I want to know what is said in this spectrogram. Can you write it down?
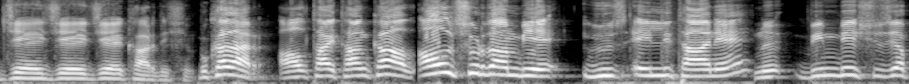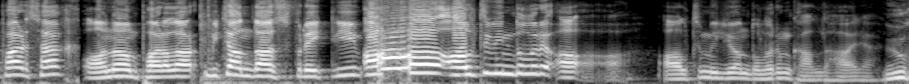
CCC kardeşim. Bu kadar. Altay tanka al. Al şuradan bir 150 tane. Ne, 1500 yaparsak anam paralar bir tane daha sıfır ekleyeyim. Aa 6000 doları. Aa, 6 milyon dolarım kaldı hala. Yuh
